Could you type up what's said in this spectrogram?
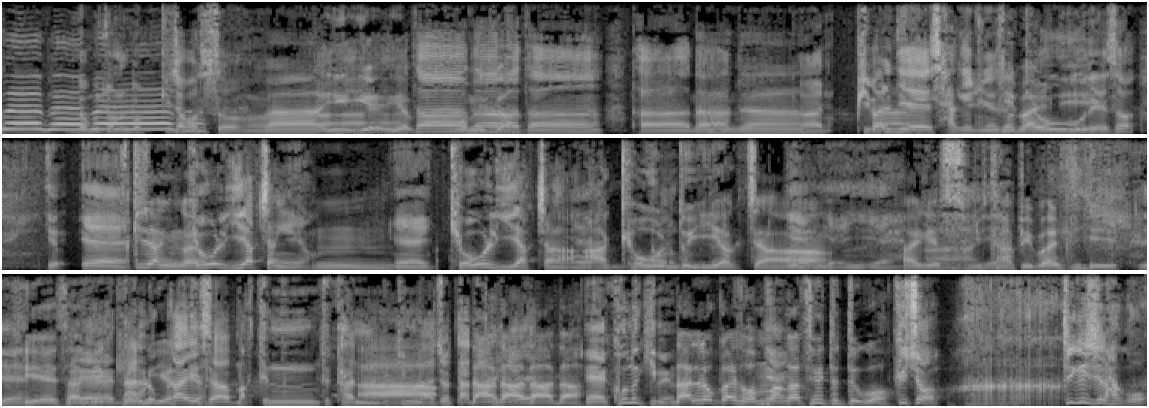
너무 좀 높게 잡았어. 아, 이게, 이게 뭡니까? 다, 다, 다, 다, 다. 아, 비발디의 사계 중에서 비발디. 겨울에서 예, 예, 스키장인가요? 겨울 2악장이에요. 예, 겨울 2악장. 아, 겨울 또 이악장. 예, 예, 예. 알겠습니다. 아, 예. 비발디 예, 예사의 예. 난로가에서 막 듣는 듯한 아, 느낌 나죠. 따뜻하게. 나, 나, 나, 나. 예, 그 느낌이에요. 난로가에서 엄마가 네. 스위트 뜨고. 그죠? 뜨개질하고.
